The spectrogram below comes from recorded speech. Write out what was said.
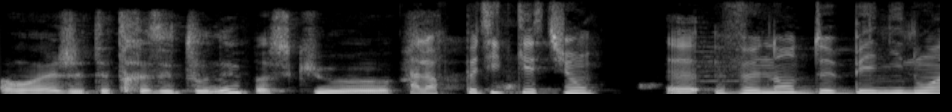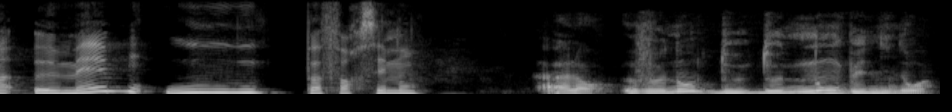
Ouais, j'étais très étonné parce que. Euh, Alors petite question, euh, venant de béninois eux-mêmes ou pas forcément? Alors, venant de, de non béninois.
